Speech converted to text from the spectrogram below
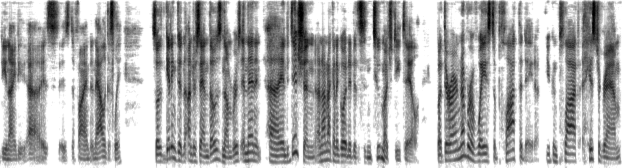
D90 uh, is is defined analogously. So getting to understand those numbers, and then uh, in addition, and I'm not going to go into this in too much detail, but there are a number of ways to plot the data. You can plot a histogram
